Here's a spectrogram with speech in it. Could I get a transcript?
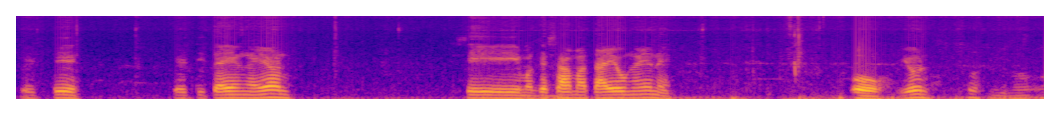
Swerte. Swerte tayo ngayon. Kasi magkasama tayo ngayon eh. Oh, yun. Sus, ginoo.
